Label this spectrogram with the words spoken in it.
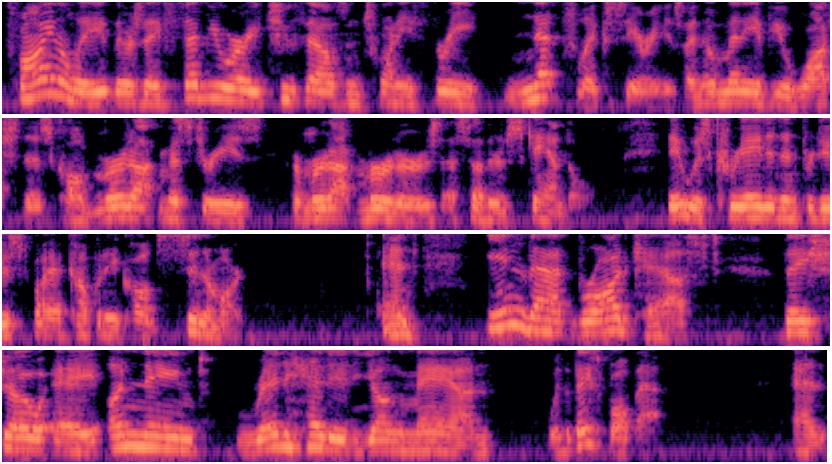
Finally, there's a February 2023 Netflix series. I know many of you watched this called Murdaugh Mysteries or Murdaugh Murders, a Southern Scandal. It was created and produced by a company called Cinemart. And in that broadcast, they show a unnamed red-headed young man with a baseball bat. And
